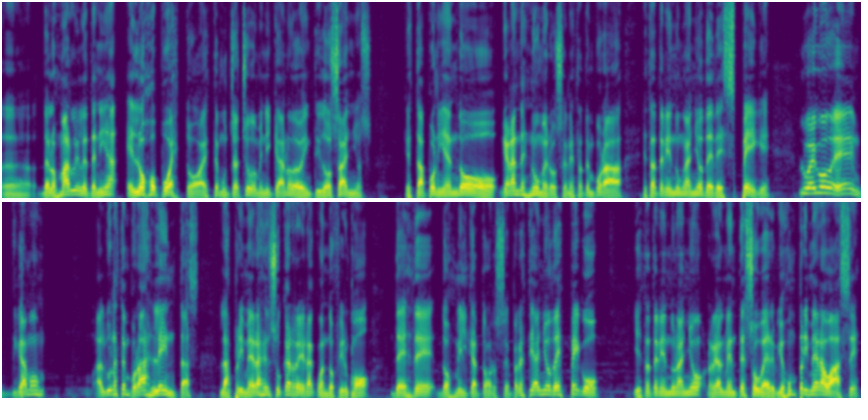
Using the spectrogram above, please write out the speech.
eh, de los Marlins le tenía el ojo puesto a este muchacho dominicano de 22 años que está poniendo grandes números en esta temporada, está teniendo un año de despegue, luego de, digamos, algunas temporadas lentas, las primeras en su carrera cuando firmó desde 2014, pero este año despegó y está teniendo un año realmente soberbio. Es un primera base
